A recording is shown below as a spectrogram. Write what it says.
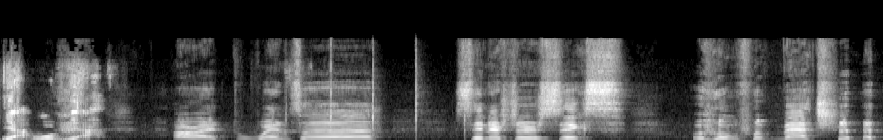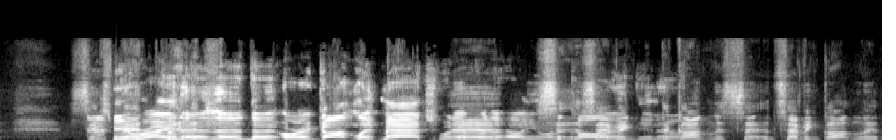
Yeah. Well, yeah. All right, when's uh Sinister Six match? Six You're right. match. The, the, the or a gauntlet match, whatever Uh, the hell you want to call seven, it. You know, The gauntlet, seven gauntlet.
